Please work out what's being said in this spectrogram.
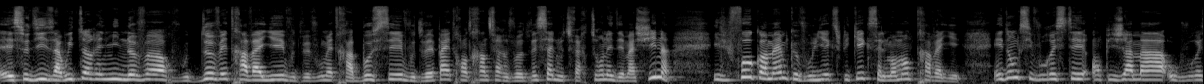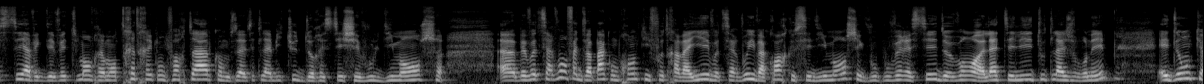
et se disent à 8h30, 9h, vous devez travailler, vous devez vous mettre à bosser, vous devez pas être en train de faire votre vaisselle ou de faire tourner des machines, il faut quand même que vous lui expliquiez que c'est le moment de travailler. Et donc, si vous restez en pyjama ou que vous restez avec des vêtements vraiment très très confortables, comme vous avez peut-être l'habitude de rester chez vous le dimanche, euh, ben, votre cerveau en fait va pas comprendre qu'il faut travailler. Votre cerveau il va croire que c'est dimanche et que vous pouvez rester devant euh, la télé toute la journée. Et donc,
